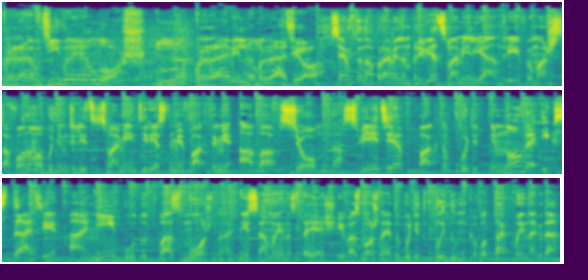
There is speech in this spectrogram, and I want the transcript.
Правдивая ложь на правильном радио. Всем, кто на правильном привет, с вами Илья Андреев и Маша Сафонова. Будем делиться с вами интересными фактами обо всем на свете. Фактов будет немного, и, кстати, они будут, возможно, не самые настоящие. Возможно, это будет выдумка. Вот так мы иногда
